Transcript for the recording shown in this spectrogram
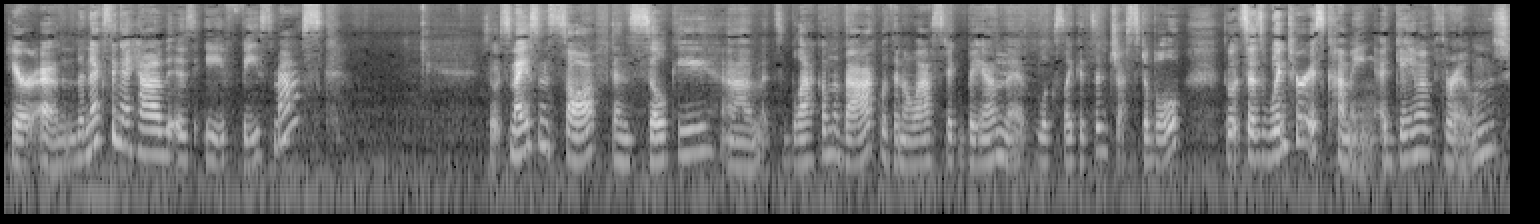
here. Um, the next thing I have is a face mask. So it's nice and soft and silky. Um, it's black on the back with an elastic band that looks like it's adjustable. So it says, Winter is Coming, A Game of Thrones,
